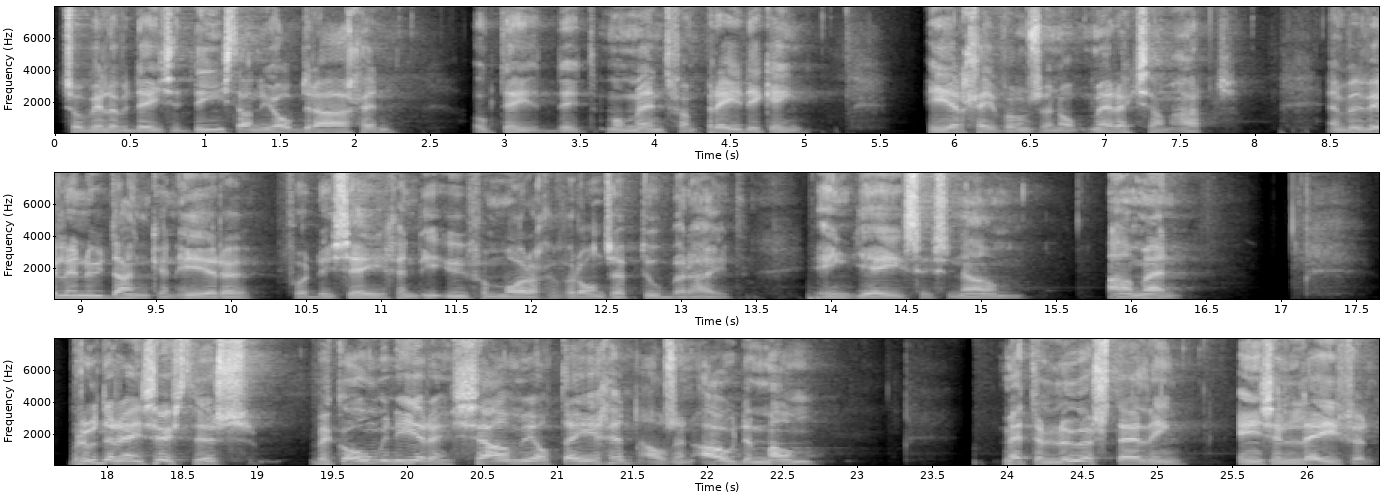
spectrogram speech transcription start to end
zo willen we deze dienst aan u opdragen, ook dit moment van prediking. Heer, geef ons een opmerkzaam hart. En we willen u danken, heren, voor de zegen die u vanmorgen voor ons hebt toebereid. In Jezus' naam. Amen. Broeder en zusters, we komen hier een Samuel tegen als een oude man met teleurstelling in zijn leven.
